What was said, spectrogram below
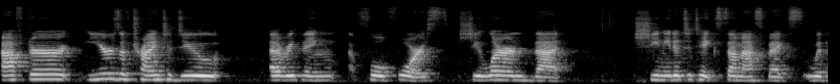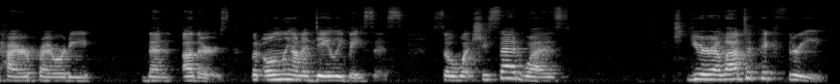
after years of trying to do everything full force, she learned that she needed to take some aspects with higher priority than others, but only on a daily basis. So what she said was, you're allowed to pick three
